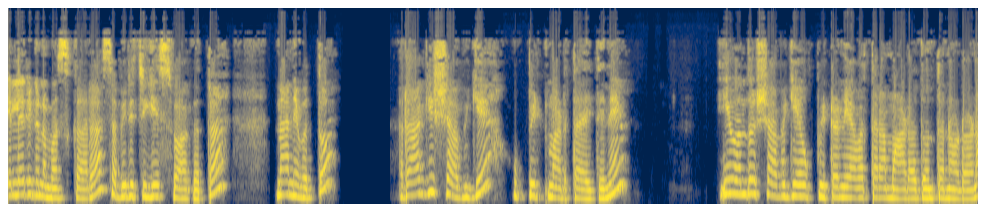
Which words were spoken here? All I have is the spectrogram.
ಎಲ್ಲರಿಗೂ ನಮಸ್ಕಾರ. ಸಬಿರುಚಿಗೆ ಸ್ವಾಗತ. ನಾನಿವತ್ತು ರಾಗಿ ಶಾವಿಗೆ ಉಪ್ಪಿಟ್ಟು ಮಾಡ್ತಾ ಇದ್ದೀನಿ. ಈ ಒಂದು ಶಾವಿಗೆ ಉಪ್ಪಿಟ್ಟನ್ನು ಯಾವ ತರ ಮಾಡೋದು ಅಂತ ನೋಡೋಣ.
